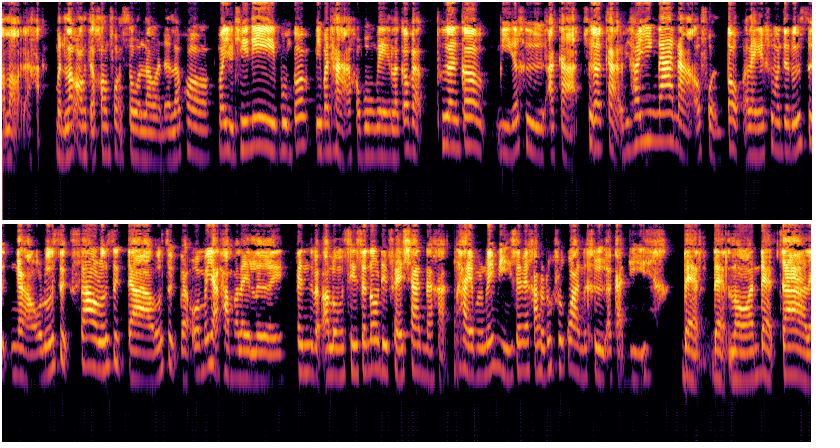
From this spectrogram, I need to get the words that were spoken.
ตลอดอะค่ะเหมือนเราออกจากคอมฟอร์ทโซนเราเนอะแล้วพอมาอยู่ที่นี่บูมก็มีปัญหาของบูมเองแล้วก็แบบเพื่อนก็มีก็คืออากาศคืออากาศถ้ายิ่งหน้าหนาวฝนตกอะไรเงี้ยคือมันจะรู้สึกเหงา รู้สึกเศร้า รู้สึกดาว รู้สึกแบบโอ้ไม่อยากทำอะไรเลย เป็นแบบอารมณ์ seasonal depression นะคะไทยมันไม่มีใช่ไหมคะทุกๆวันคืออากาศดี แดดแดดร้อนแดดจ้าอะไร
